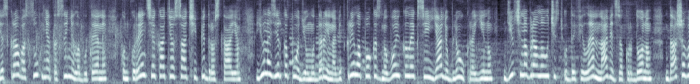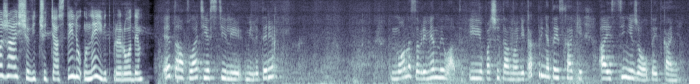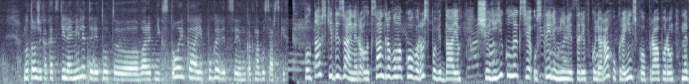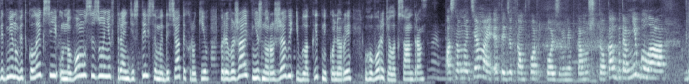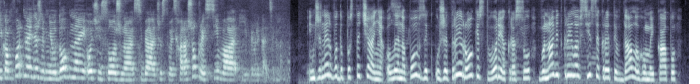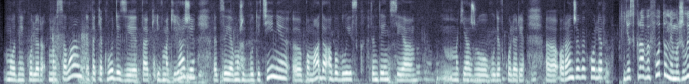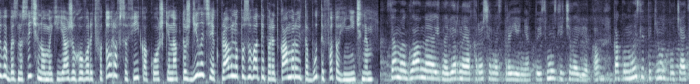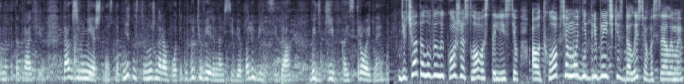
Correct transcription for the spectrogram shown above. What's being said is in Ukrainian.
яскрава сукня та сині лабутени. Конкуренція Каті Осадчі підростає. Юна зірка подіуму Дарина відкрила показ нової колекції Я люблю Україну. Дівчина брала участь у дефіле навіть за кордоном. Даша вважає, що відчуття стилю у неї від природи. Это платье в стиле милитари, но на современный лад. И пошито оно не как принято из хаки, а из синей-желтой ткани. Но тоже как от стиля милитари, тут э, воротник стойка и пуговицы, ну, как на гусарских. Полтавський дизайнер Олександра Волакова розповідає, що її колекція у стилі мілітарі в кольорах українського прапору. На відміну від колекції, у новому сезоні в тренді стиль 70-х років переважають ніжно-рожевий і блакитний кольори, говорить Олександра. Основной темой это идет комфорт пользования, потому что как бы там ни было, в некомфортной одежде, в неудобной, очень сложно себя чувствовать хорошо, красиво и привлекательно. Інженер водопостачання Олена Повзик уже три роки створює красу. Вона відкрила всі секрети вдалого мейкапу. Модний колір марсала, так як в одязі, так і в макіяжі. Це можуть бути тіні, е, помада або блиск. Тенденція макіяжу буде в кольорі е, оранжевий колір. Яскраве фото неможливе без насиченого макіяжу, говорить фотограф Софійка Кошкіна. Тож ділиться, як правильно позувати перед камерою та бути фотогенічним. Самое главное, наверное, хорошее настроение, то есть мысли человека. Как он мыслит, таким он получается на фотографии. Также внешность. Над внешностью нужно работать, быть уверенным в себе, полюбить себя, быть гибкой, стройной. Дівчата ловили кожне слово стилістів, а от хлопцям модні дрібнички здалися веселими.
